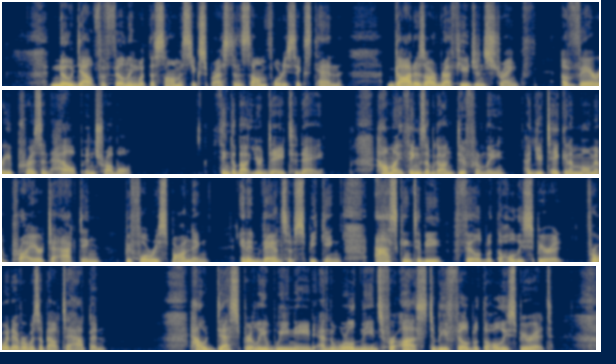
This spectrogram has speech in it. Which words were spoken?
no doubt fulfilling what the psalmist expressed in Psalm 46:10. God is our refuge and strength, a very present help in trouble. Think about your day today. How might things have gone differently had you taken a moment prior to acting, before responding, in advance of speaking, asking to be filled with the Holy Spirit for whatever was about to happen? How desperately we need and the world needs for us to be filled with the Holy Spirit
